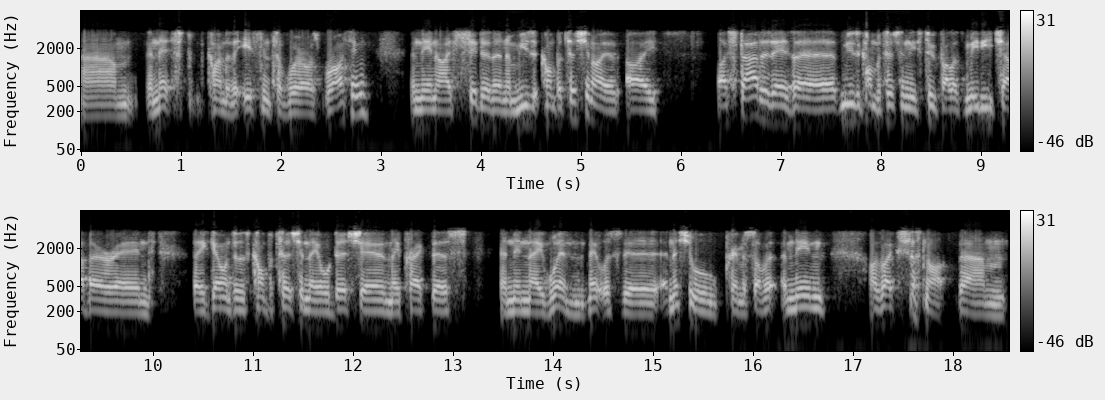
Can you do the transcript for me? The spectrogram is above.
Um, and that's kind of the essence of where I was writing. And then I set it in a music competition. I, I, I started as a music competition. These two fellas meet each other and they go into this competition, they audition, they practice, and then they win. That was the initial premise of it. And then I was like, it's just not. Um,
